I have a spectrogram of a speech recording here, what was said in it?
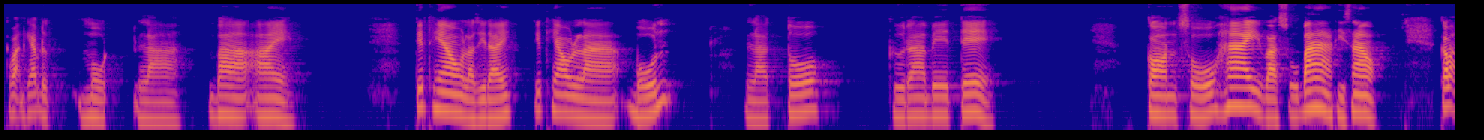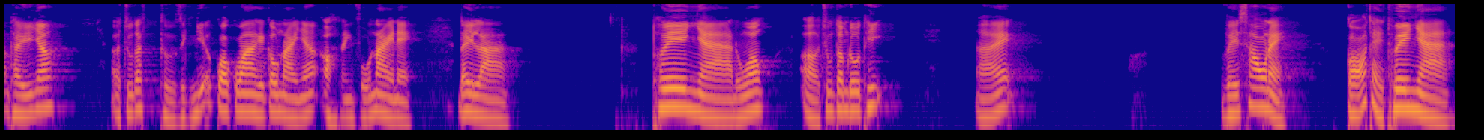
Các bạn ghép được một là 3 ai. Tiếp theo là gì đấy? Tiếp theo là 4 là to. Còn số 2 và số 3 thì sao? Các bạn thấy nhá. Ờ, chúng ta thử dịch nghĩa qua qua cái câu này nhá. Ở thành phố này này, đây là thuê nhà đúng không? Ở trung tâm đô thị. Đấy. Vế sau này, có thể thuê nhà.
